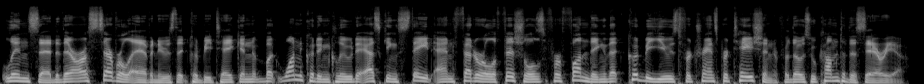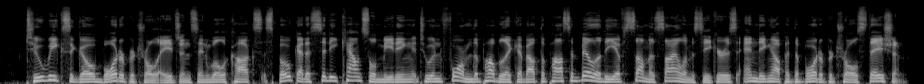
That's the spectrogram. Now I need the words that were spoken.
Lynn said there are several avenues that could be taken, but one could include asking state and federal officials for funding that could be used for transportation for those who come to this area. Two weeks ago, Border Patrol agents in Willcox spoke at a city council meeting to inform the public about the possibility of some asylum seekers ending up at the Border Patrol station.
